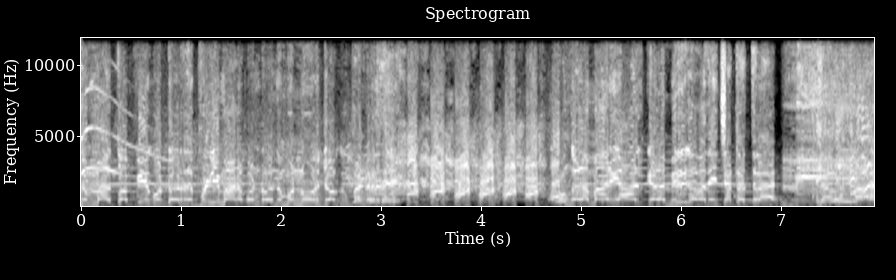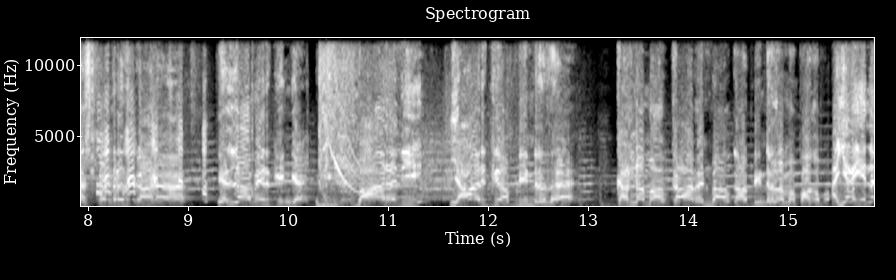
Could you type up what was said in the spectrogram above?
சும்மா தொப்பியை கூட்டு வர்றது புள்ளிமான கொண்டு வந்து முன்னூறு ஜோக்கு பண்றது. உங்களை மாதிரி ஆட்களை மிருகவதை சட்டத்துல அரெஸ்ட் பண்றதுக்கான எல்லாமே இருக்குங்க. பாரதி யாருக்கு அப்படின்றத கண்ணம்மாவுக்கா வெண்பாவுக்கா அப்படின்றத நம்ம பார்க்க போறோம். ஐயா என்ன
